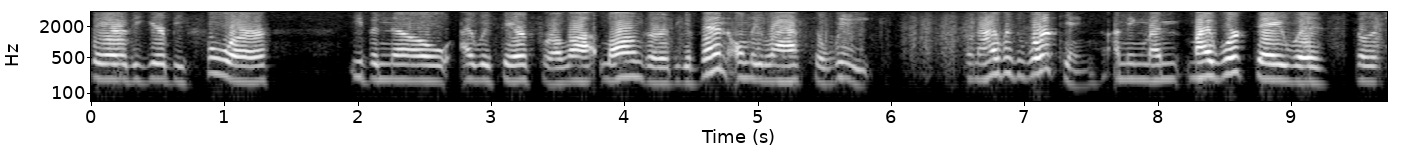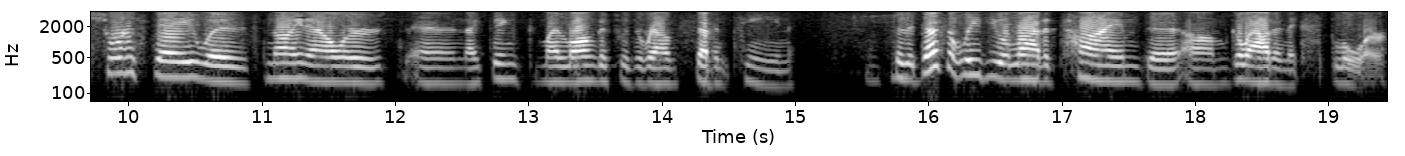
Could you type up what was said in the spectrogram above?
there the year before, even though I was there for a lot longer, the event only lasts a week, and I was working. I mean, my my work day was the shortest day was nine hours, and I think my longest was around 17. Mm-hmm. So it doesn't leave you a lot of time to um, go out and explore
